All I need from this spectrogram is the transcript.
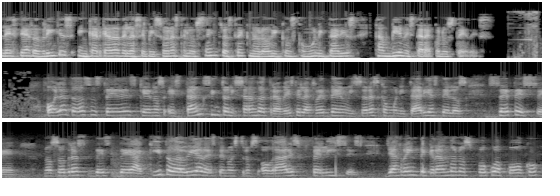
Leslia Rodríguez, encargada de las emisoras de los centros tecnológicos comunitarios, también estará con ustedes. Hola a todos ustedes que nos están sintonizando a través de la red de emisoras comunitarias de los CTC. Nosotras desde aquí todavía, desde nuestros hogares felices, ya reintegrándonos poco a poco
